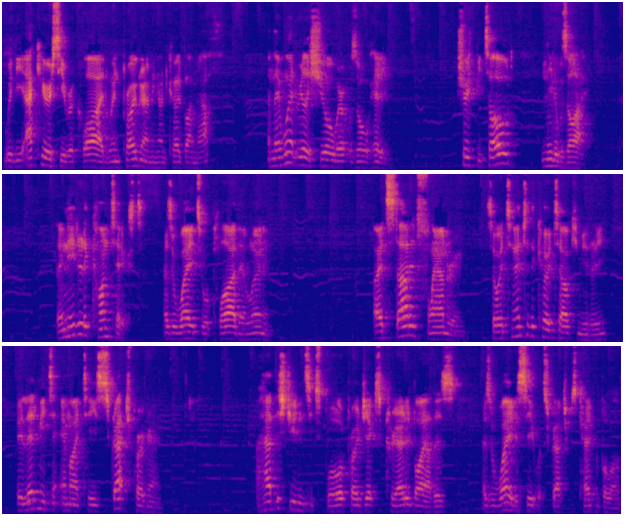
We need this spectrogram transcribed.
with the accuracy required when programming on Code by Math, and they weren't really sure where it was all heading. Truth be told, neither was I. They needed a context as a way to apply their learning. I had started floundering, so I turned to the Coetail community who led me to MIT's Scratch program. I had the students explore projects created by others as a way to see what Scratch was capable of.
